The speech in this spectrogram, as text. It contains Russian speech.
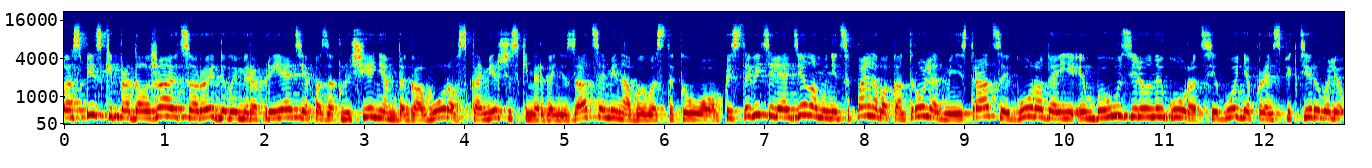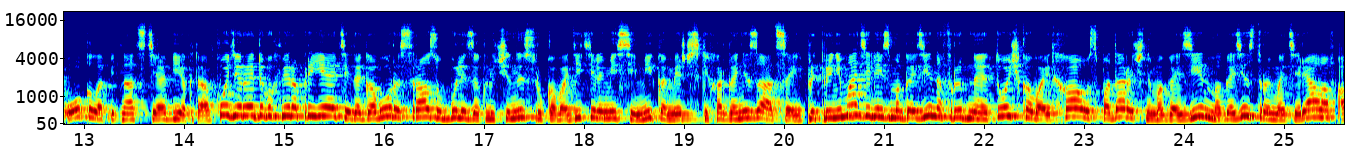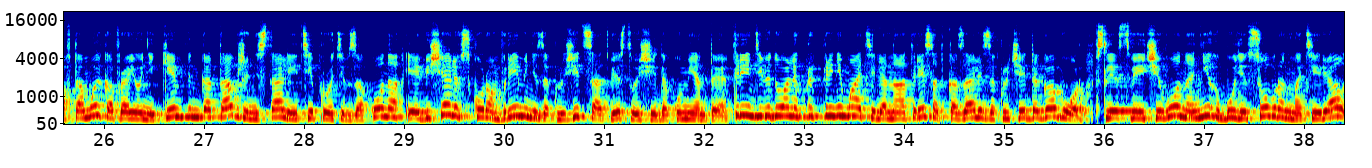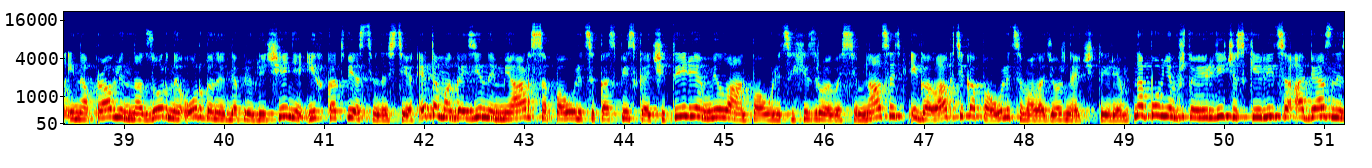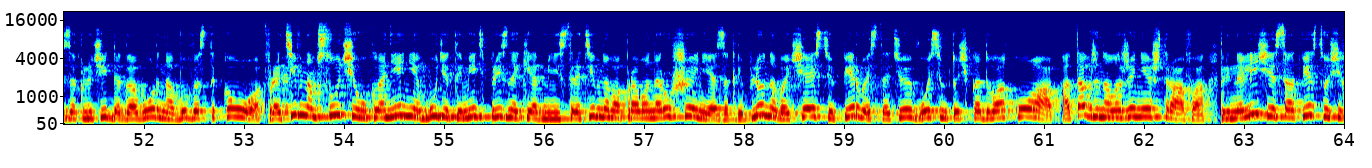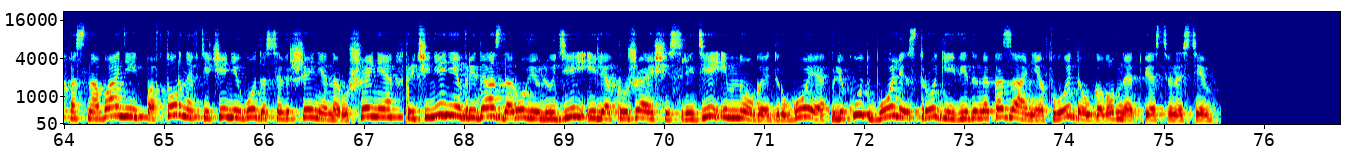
Каспийске продолжаются рейдовые мероприятия по заключениям договоров с коммерческими организациями на вывоз ТКО. Представители отдела муниципального контроля администрации города и МБУ «Зеленый город» сегодня проинспектировали около 15 объектов. В ходе рейдовых мероприятий договоры сразу были заключены с руководителями семи коммерческих организаций. Предприниматели из магазинов «Рыбная точка», «Вайтхаус», «Подарочный магазин», магазин стройматериалов, автомойка в районе кемпинга также не стали идти против закона и обещали в скором скором времени заключить соответствующие документы. Три индивидуальных предпринимателя на отрез отказались заключать договор, вследствие чего на них будет собран материал и направлен надзорные органы для привлечения их к ответственности. Это магазины Миарса по улице Каспийская, 4, Милан по улице Хизроева, 17 и Галактика по улице Молодежная, 4. Напомним, что юридические лица обязаны заключить договор на вывоз ТКО. В противном случае уклонение будет иметь признаки административного правонарушения, закрепленного частью 1 статьей 8 8.2 КОАП, а также наложение штрафа. При наличии соответствующих оснований, повторное в течение года совершения нарушения, причинение вреда здоровью людей или окружающей среде и многое другое влекут более строгие виды наказания, вплоть до уголовной ответственности.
